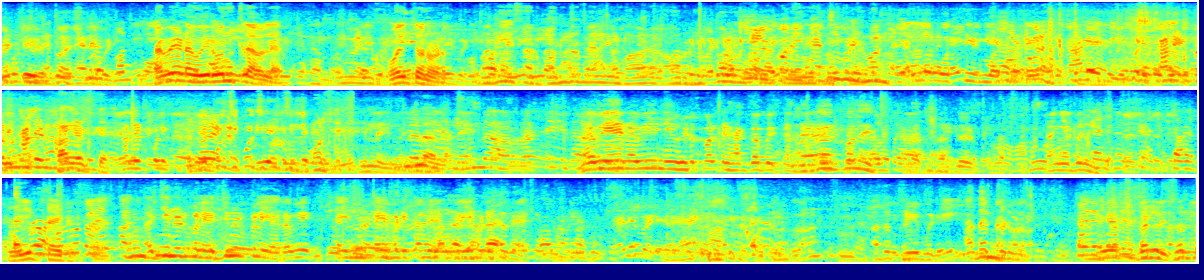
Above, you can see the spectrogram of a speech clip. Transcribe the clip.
ಗಟ್ಟಿ ಇಟ್ಕೊ ರವಿ ಅಣ್ಣ ಇರು ಉಂತ್ಲೆ ಅವಲೇ. ಹೋಯ್ತು ನೋಡು. ಇಲ್ಲ ಇಲ್ಲ ಇಲ್ಲ ಇಲ್ಲ. ರವಿ ರವಿ ನೀವು ಹಿಡ್ಕೊಳ್ರಿ ಹಗ್ಗ ಬೇಕಂದ್ರೆ. ಹಂಗೆ ಬನ್ನಿ. ಅಜ್ಜಿನ ಹಿಡ್ಕೊಳ್ಳಿ ಅಜ್ಜಿನ ಹಿಡ್ಕೊಳ್ಳಿ. ರವಿ ಕೈ ಕೈ ಹೊಡಿತದೆ ಕೈ ಹಿಡಿತದೆ ಅದು ಫ್ರೀ ಬಿಡಿ. ಅದನ್ನ ಬಿಡ್ಬೇಕು. ಬರ್ಲಿ ಸ್ವಲ್ಪ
